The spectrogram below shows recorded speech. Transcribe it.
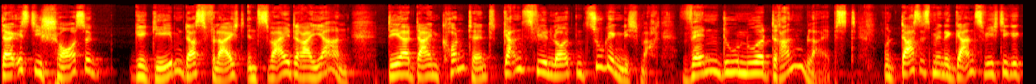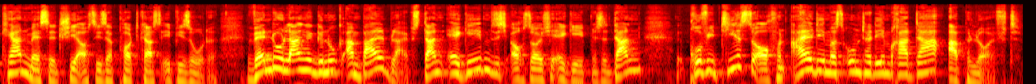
da ist die Chance gegeben, dass vielleicht in zwei, drei Jahren der dein Content ganz vielen Leuten zugänglich macht, wenn du nur dran bleibst. Und das ist mir eine ganz wichtige Kernmessage hier aus dieser Podcast-Episode. Wenn du lange genug am Ball bleibst, dann ergeben sich auch solche Ergebnisse. Dann profitierst du auch von all dem, was unter dem Radar abläuft.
